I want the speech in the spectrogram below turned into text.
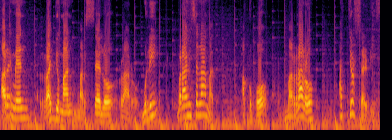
RMN Radyoman Marcelo Raro. Muli, maraming salamat. Ako po, Mararo at Your Service.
